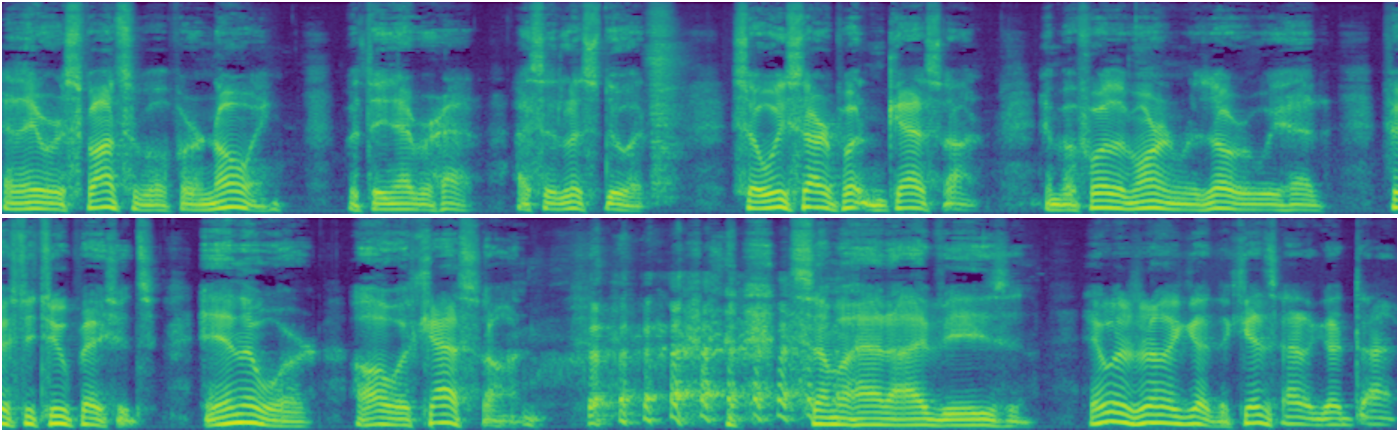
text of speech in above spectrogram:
And they were responsible for knowing, but they never had. I said, let's do it. So we started putting casts on. And before the morning was over, we had 52 patients in the ward, all with casts on. Some had IVs, and it was really good. The kids had a good time.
